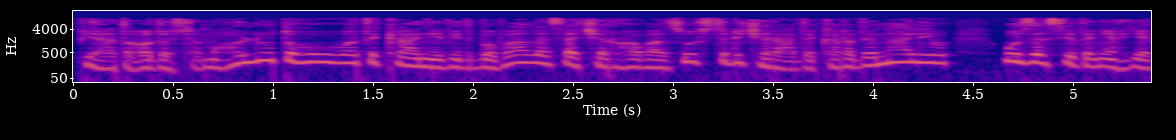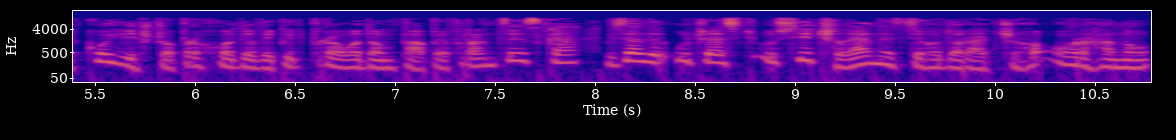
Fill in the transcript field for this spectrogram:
5 до 7 лютого у Ватикані відбувалася чергова зустріч Ради кардиналів, у засіданнях якої, що проходили під проводом папи Франциска, взяли участь усі члени цього дорадчого органу,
